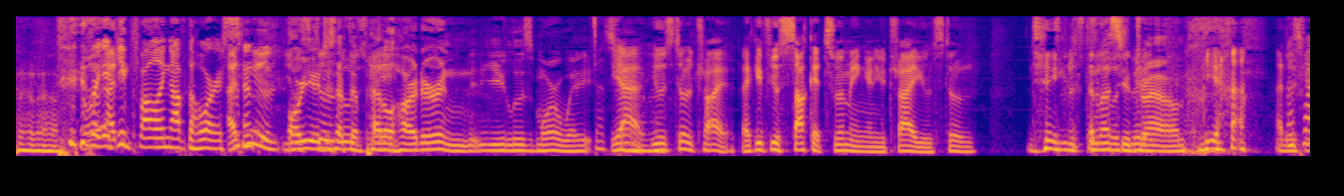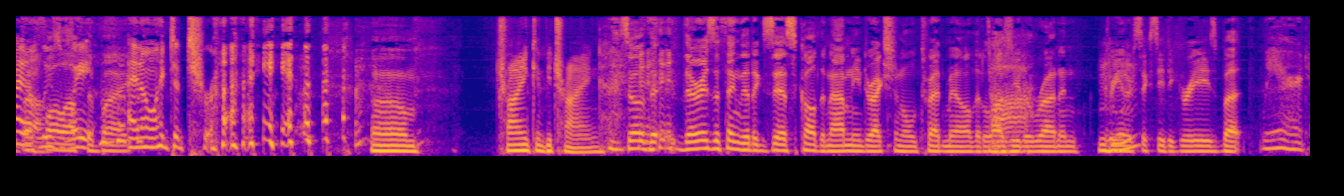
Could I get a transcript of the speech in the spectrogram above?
don't know. it's like I, I keep falling off the horse. I think you, you or you just have to pedal weight. harder and you lose more weight. That's Yeah, you'll still try it. Like if you suck at swimming and you try, you'll still, you'll still Unless lose you weight. drown. Yeah, That's why I don't lose weight. I don't like to try. Um, trying can be trying. so the, there is a thing that exists called an omnidirectional treadmill that allows you to run in 360 degrees, but Weird.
